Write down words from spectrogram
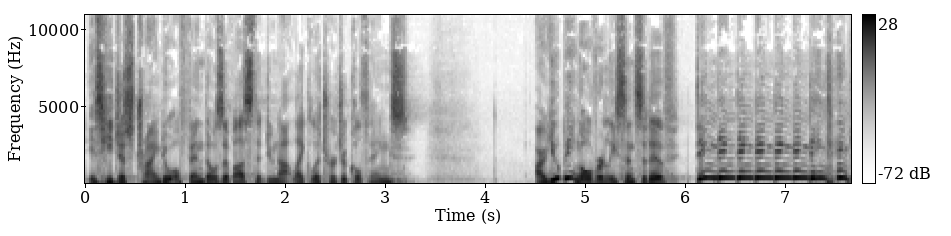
is he just trying to offend those of us that do not like liturgical things? Are you being overly sensitive? Ding, ding, ding, ding, ding, ding, ding, ding.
